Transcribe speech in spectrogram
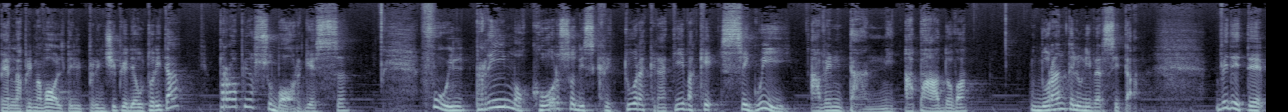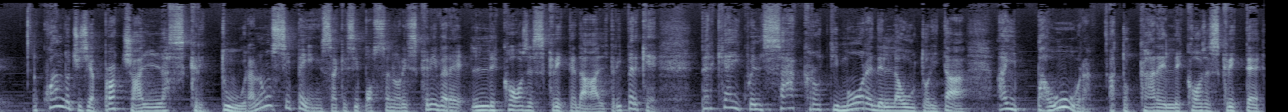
per la prima volta il principio di autorità? Proprio su Borges. Fu il primo corso di scrittura creativa che seguì a vent'anni a Padova, durante l'università. Vedete, quando ci si approccia alla scrittura non si pensa che si possano riscrivere le cose scritte da altri, perché? Perché hai quel sacro timore dell'autorità, hai paura a toccare le cose scritte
